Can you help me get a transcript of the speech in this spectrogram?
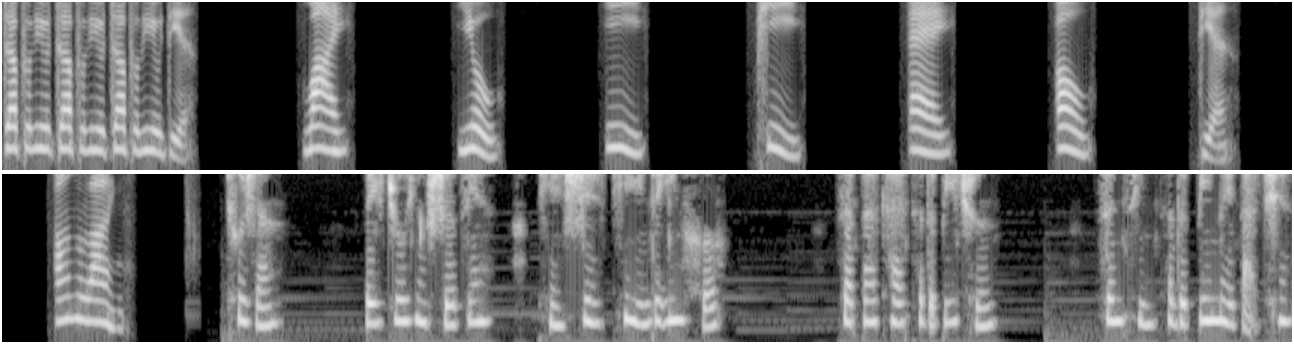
w w w 点 y u e p a o 点 online。突然，维珠用舌尖舔舐天云的阴核。再掰开他的逼唇，钻进他的逼内打圈，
